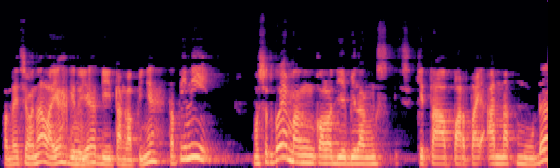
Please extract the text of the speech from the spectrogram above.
konvensional lah ya gitu Hmm. ya ditanggapinya. Tapi ini maksud gue emang kalau dia bilang kita partai anak muda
